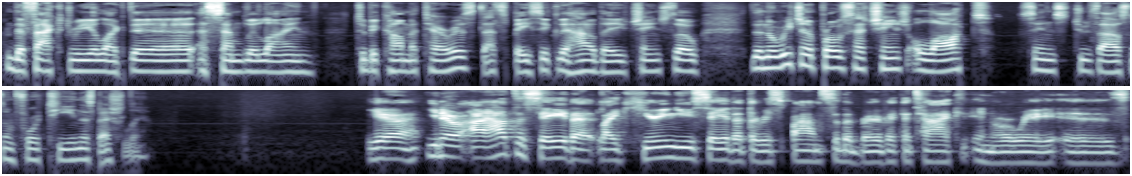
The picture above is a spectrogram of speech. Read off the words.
the factory like the assembly line to become a terrorist. That's basically how they changed. So the norwegian approach has changed a lot since 2014 especially yeah, you know, I have to say that, like, hearing you say that the response to the Breivik attack in Norway is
